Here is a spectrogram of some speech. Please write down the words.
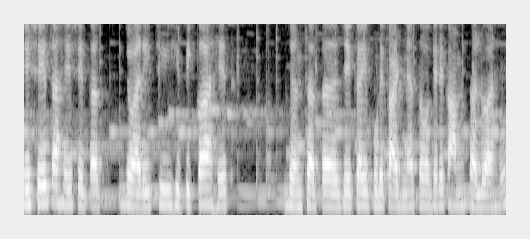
हे शेत आहे शेतात ज्वारीची ही पिकं आहेत ज्यांचं आता जे काही पुढे काढण्याचं वगैरे काम चालू आहे.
